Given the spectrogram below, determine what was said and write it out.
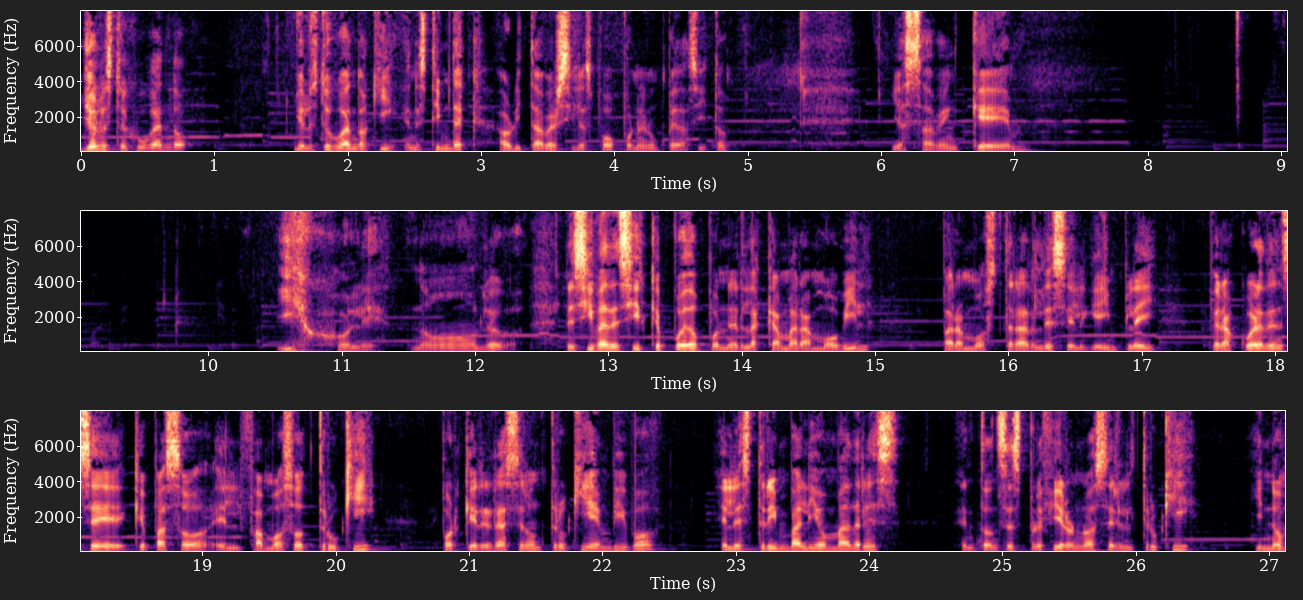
Yo lo estoy jugando, yo lo estoy jugando aquí en Steam Deck, ahorita a ver si les puedo poner un pedacito. Ya saben que... Híjole, no, luego les iba a decir que puedo poner la cámara móvil para mostrarles el gameplay, pero acuérdense qué pasó, el famoso truqui, por querer hacer un truqui en vivo, el stream valió madres, entonces prefiero no hacer el truqui y no,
